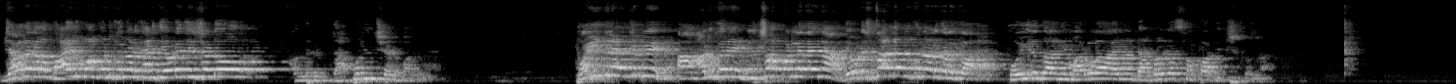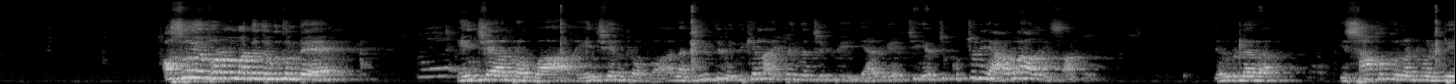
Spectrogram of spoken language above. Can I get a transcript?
జలగల బాయిని పోగొట్టుకున్నాడు కానీ దేవుడే చేశాడు? అందుకని డబ్బులిచ్చాడు వాళ్ళు పోయింది అని చెప్పి ఆ అనుకుని నిరుత్సాహపడలేదు ఆయన దేవుడు ఇస్తాడు అనుకున్నాడు కనుక పోయిన దాన్ని మరలా ఆయన డబుల్గా సంపాదించుకున్నాడు. అసూయ పనుల మధ్య తిరుగుతుంటే ఏం చేయాలి ప్రభా? ఏం చేయాలి ప్రభా? నా జీవితం ఎందుకెలా అయిపోయిందని చెప్పి ఏడ్చి ఏడ్చి కూర్చొని ఏడవలా ఇసాకు దేవుడు బిడ్డారా ఇసాకుకు ఉన్నటువంటి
